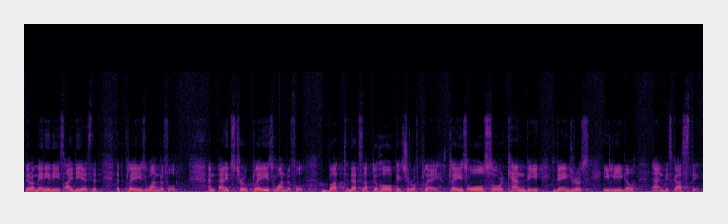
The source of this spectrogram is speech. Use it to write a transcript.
There are many of these ideas that, that play is wonderful. And, and it's true, play is wonderful, but that's not the whole picture of play. Play is also, or can be, dangerous, illegal, and disgusting.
